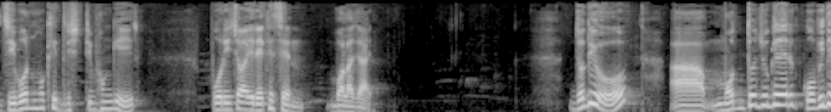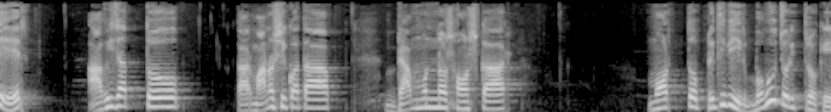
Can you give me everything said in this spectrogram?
জীবনমুখী দৃষ্টিভঙ্গির পরিচয় রেখেছেন বলা যায়। যদিও মধ্যযুগের কবিদের আভিজাত্য, তার মানসিকতা, ব্রাহ্মণ্য সংস্কার মর্ত পৃথিবীর বহু চরিত্রকে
